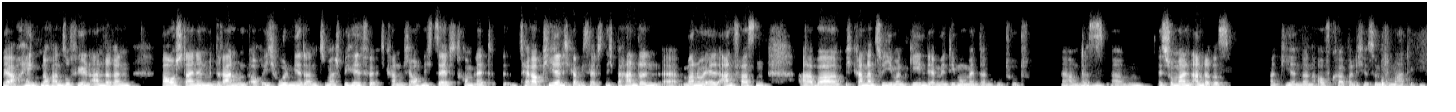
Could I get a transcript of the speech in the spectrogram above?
ja, hängt noch an so vielen anderen Bausteinen mit mhm. dran und auch ich hole mir dann zum Beispiel Hilfe. Ich kann mich auch nicht selbst komplett äh, therapieren, ich kann mich selbst nicht behandeln, äh, manuell anfassen, aber ich kann dann zu jemandem gehen, der mir in dem Moment dann gut tut. Ja, und mhm. das ähm, ist schon mal ein anderes Agieren dann auf körperliche Symptomatiken.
